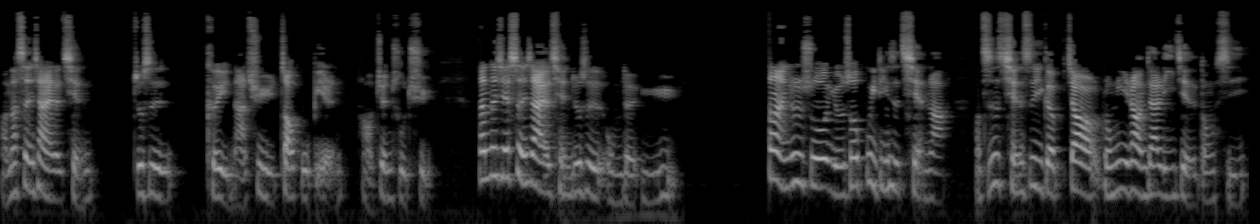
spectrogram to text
好，那剩下来的钱就是可以拿去照顾别人，好捐出去。那那些剩下来的钱就是我们的余裕。当然，就是说有的时候不一定是钱啦，只是钱是一个比较容易让人家理解的东西。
